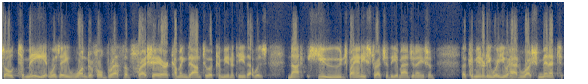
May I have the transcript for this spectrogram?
So to me, it was a wonderful breath of fresh air coming down to a community that was not huge by any stretch of the imagination, a community where you had Rush Minute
